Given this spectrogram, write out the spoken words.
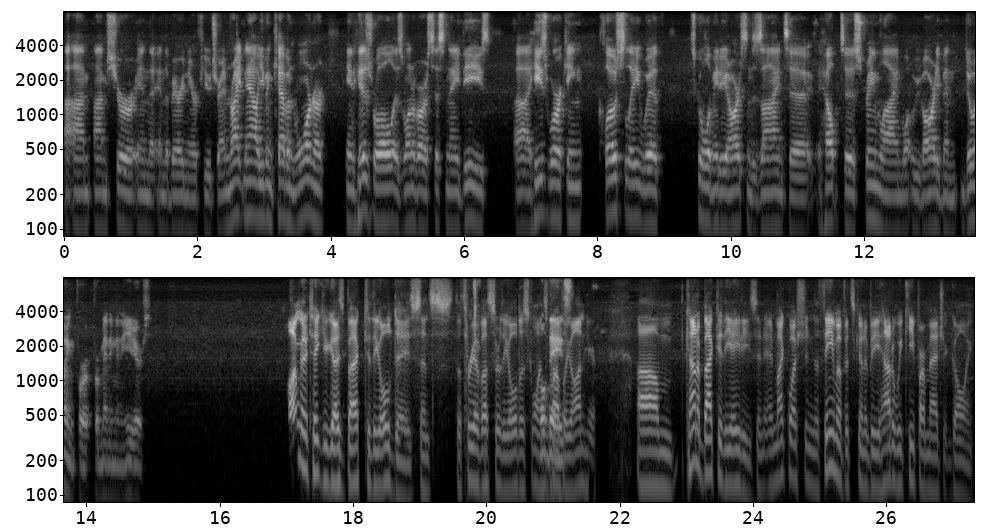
I'm, I'm sure in the, in the very near future. And right now, even Kevin Warner in his role as one of our assistant ADs, uh, he's working closely with School of Media Arts and Design to help to streamline what we've already been doing for, for many, many years. Well, I'm going to take you guys back to the old days since the three of us are the oldest ones old probably on here. Um, kind of back to the 80s. And, and my question, the theme of it's going to be how do we keep our magic going?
